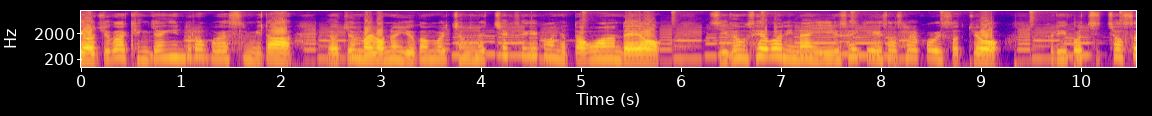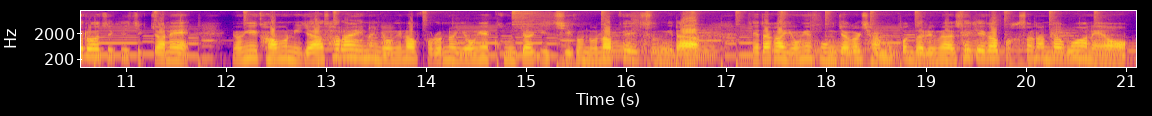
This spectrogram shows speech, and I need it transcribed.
여주가 굉장히 힘들어 보였습니다. 여주 말로는 유관물 장르 책 세계관이었다고 하는데요. 지금 세 번이나 이 세계에서 살고 있었죠. 그리고 지쳐 쓰러지기 직전에 용의 가문이자 살아있는 용이라 부르는 용의 공작이 지금 눈앞에 있습니다. 게다가 용의 공작을 잘못 건드리면 세계가 박살난다고 하네요.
